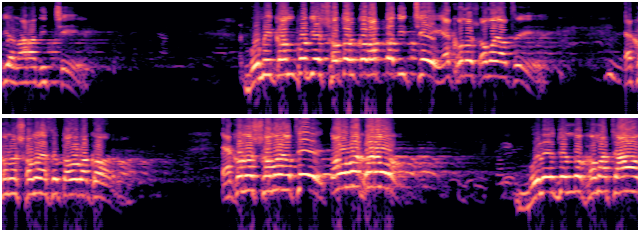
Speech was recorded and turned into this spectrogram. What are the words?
দিয়ে নাড়া দিচ্ছে। ভূমিকম্প দিয়ে সতর্ক বার্তা দিচ্ছে। এখনও সময় আছে। এখনও সময় আছে, তওবা কর। এখনও সময় আছে, তওবা করো। ভুলের জন্য ক্ষমা চাও।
